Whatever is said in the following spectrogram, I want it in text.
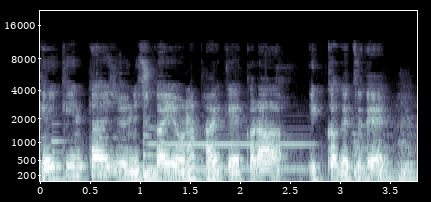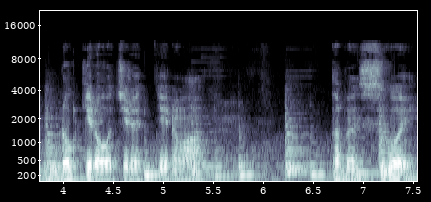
平均体重に近いような体型から1ヶ月で6キロ落ちるっていうのは多分すごい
